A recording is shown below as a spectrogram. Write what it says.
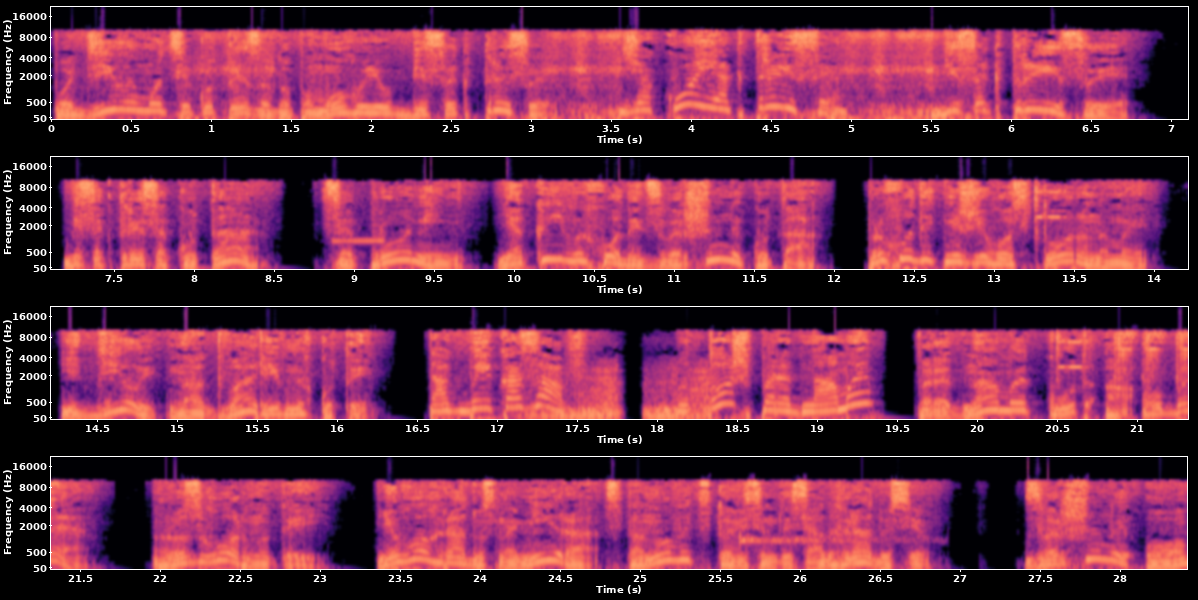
Поділимо ці кути за допомогою бісектриси. Якої актриси? Бісектриси. Бісектриса кута це промінь, який виходить з вершини кута, проходить між його сторонами і ділить на два рівних кути. Так би і казав. Отож перед нами Перед нами кут АОБ, розгорнутий. Його градусна міра становить 180 градусів. З вершини О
